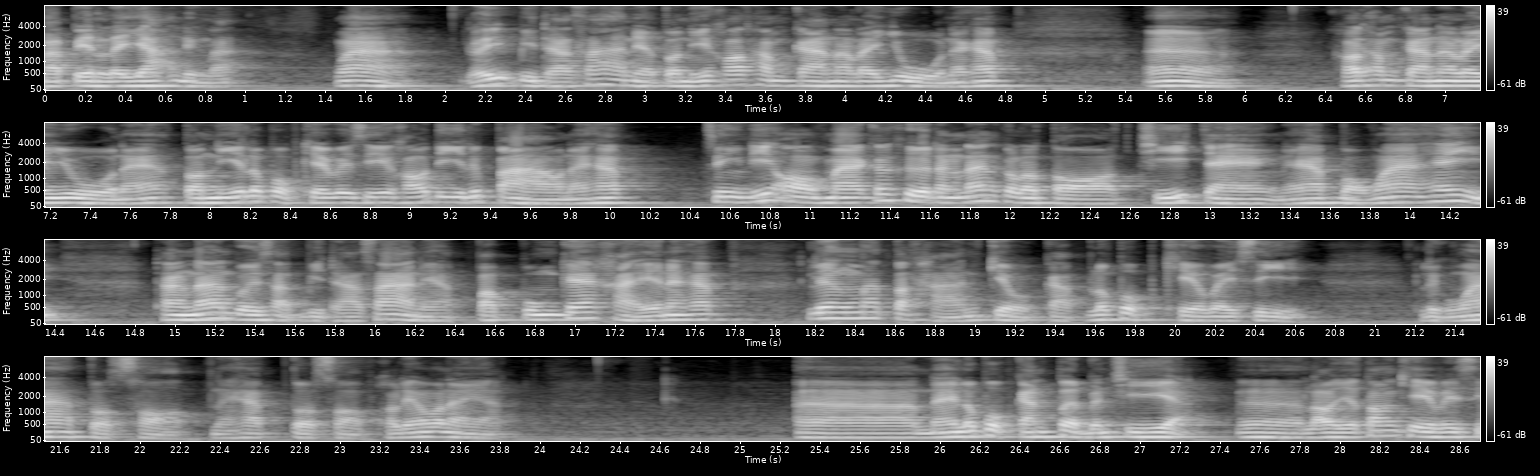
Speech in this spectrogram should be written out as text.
มาเป็นระยะหนึ่งละว่าเฮ้ยบิทาซ่าเนี่ยตอนนี้เขาทำการอะไรอยู่นะครับเออเขาทำการอะไรอยู่นะ ตอนนี้ระบบ KYC เขาดีหรือเปล่านะครับ สิ่งที่ออกมาก็คือทางด้านกรตชี้แจงนะครับ บอกว่าให้ทางด้านบริษัทบิทาซ่าเนี่ยปรับปรุงแก้ไขนะครับ เรื่องมาตรฐานเกี่ยวกับระบบ KYC หรือว่าตรวจสอบนะครับ ตรวจสอบเขาเรียกว่าอะไรอะในระบบการเปิดบัญชีอะเออเราจะต้อง KYC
